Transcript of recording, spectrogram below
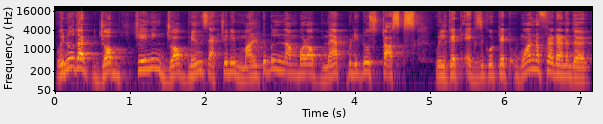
We know that job chaining job means actually multiple number of map reduced tasks will get executed one after another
